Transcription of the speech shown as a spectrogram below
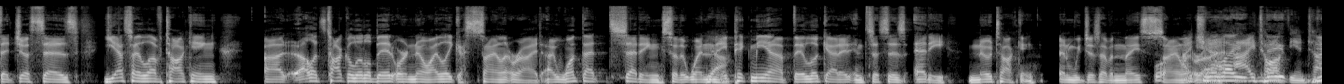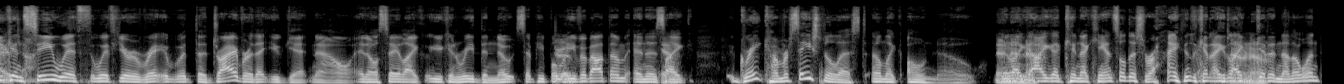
that just says, "Yes, I love talking. Uh, let's talk a little bit," or "No, I like a silent ride." I want that setting so that when Yeah. they pick me up, they look at it and it just says Eddie, no talking, and we just have a nice silent I ride. tried- I talk the entire You can time. see with with your with the driver that you get now. It'll say like you can read the notes that people leave about them, and it's like great conversationalist. And I'm like, oh no, No, They're no, like no. I can I cancel this ride? can I like no. get another one?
